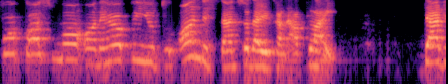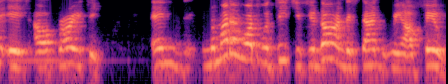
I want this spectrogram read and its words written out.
focus more on helping you to understand so that you can apply. That is our priority. And no matter what we teach, if you don't understand, we have failed.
